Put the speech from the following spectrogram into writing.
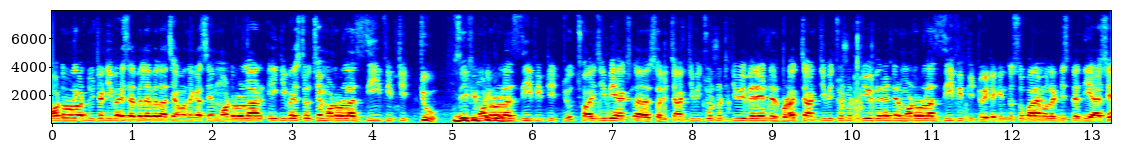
মোটরোলার দুইটা ডিভাইস অ্যাভেলেবেল আছে আমাদের কাছে। মোটরোলার এই ডিভাইসটা হচ্ছে Motorola G fifty two Z52 Motorola G fifty two ছয় জিবি সরি চার জিবি চৌষট্টি জিবি ভেরিয়েন্টের প্রোডাক্ট চার জিবি চৌষট্টি জিবি ভেরিয়েন্টের মোটরোলা জি ফিফটি টু এটা কিন্তু সুপার অ্যামোলেড ডিসপ্লে দিয়ে আসে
